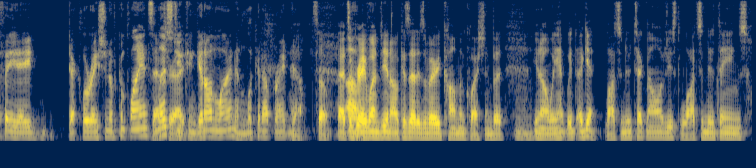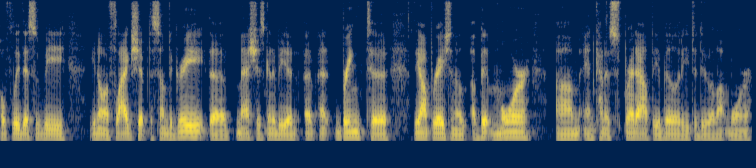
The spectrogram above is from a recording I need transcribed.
FAA Declaration of Compliance That's list. You can get online and look it up right now. Yeah, so that's a Um, great one, you know, because that is a very common question. But Mm-hmm. you know, we, have, we again, lots of new technologies, lots of new things. Hopefully, this will be, you know, a flagship to some degree. The mesh is going to be a, a, a bring to the operation a, a bit more um, and kind of spread out the ability to do a lot more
